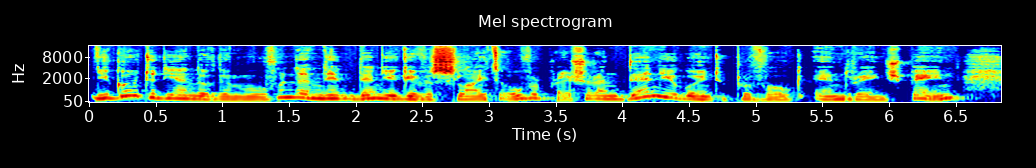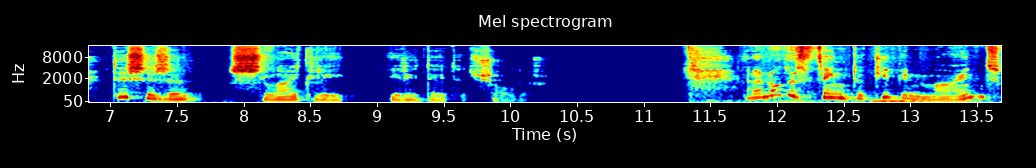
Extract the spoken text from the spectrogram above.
you go to the end of the movement and then, you give a slight overpressure and then you're going to provoke end range pain. This is a slightly irritated shoulder. And another thing to keep in mind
